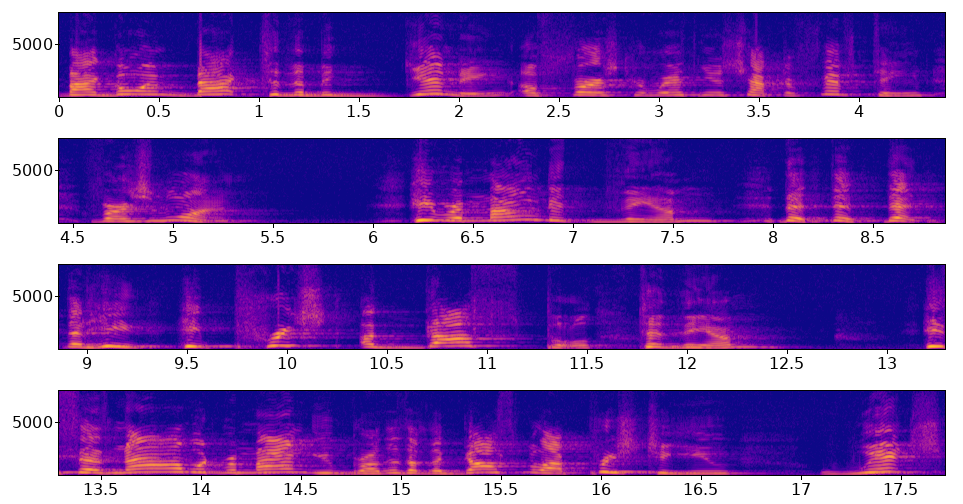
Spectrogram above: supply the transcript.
by going back to the beginning of 1 Corinthians chapter 15, verse 1. He reminded them that, that, that, that he, he preached a gospel to them. He says, Now I would remind you, brothers, of the gospel I preached to you, which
